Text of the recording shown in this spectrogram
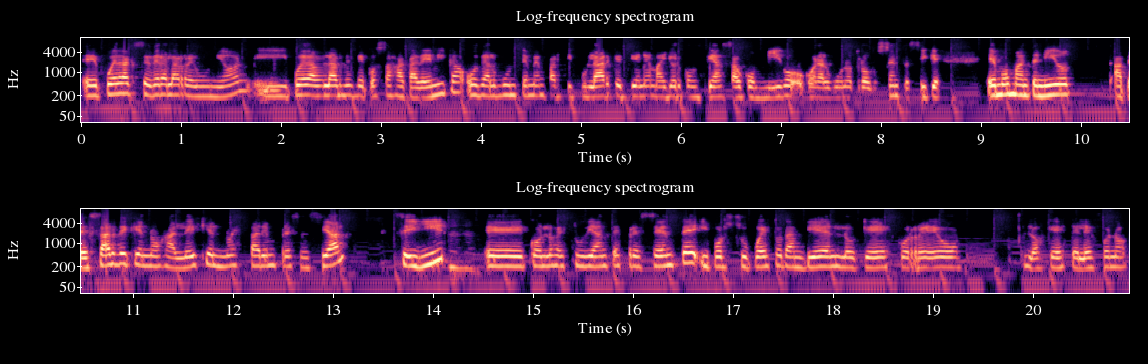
eh, puede acceder a la reunión y puede hablar desde cosas académicas o de algún tema en particular que tiene mayor confianza o conmigo o con algún otro docente. Así que hemos mantenido, a pesar de que nos aleje el no estar en presencial, seguir eh, con los estudiantes presentes y por supuesto también lo que es correo, lo que es teléfono.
